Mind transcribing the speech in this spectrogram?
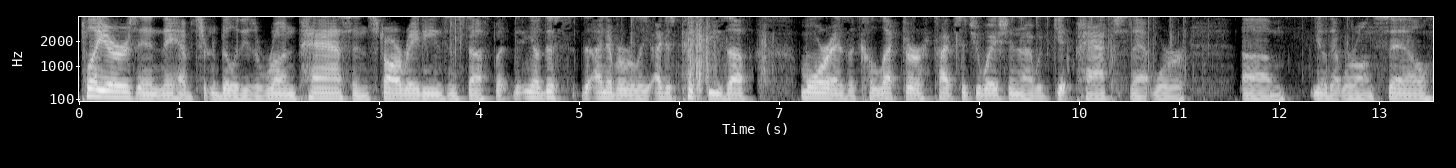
players, and they have certain abilities to run, pass, and star ratings and stuff. But you know, this I never really I just picked these up more as a collector type situation. I would get packs that were um, you know that were on sale,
